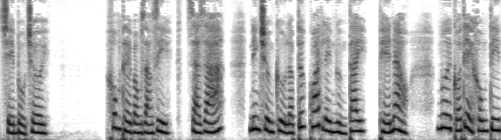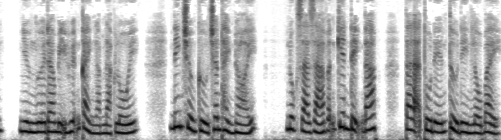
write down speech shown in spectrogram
trên bầu trời. Không thấy bóng dáng gì, Giá Giá. Ninh Trường Cửu lập tức quát lên ngừng tay. Thế nào? Ngươi có thể không tin, nhưng ngươi đang bị huyễn cảnh làm lạc lối. Ninh Trường Cửu chân thành nói. Lục Giá Giá vẫn kiên định đáp, ta đã tu đến Tử đình lầu 7,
